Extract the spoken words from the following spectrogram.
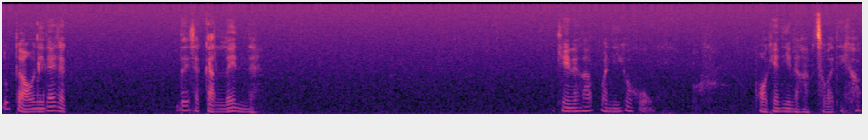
ลูกเต๋าวันนี้ได้จาก ได้จากการเล่นนะ โอเคนะครับ วันนี้ก็คง พอแค่นี้แหละครับ สวัสดีครับ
